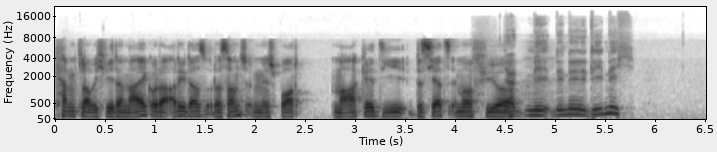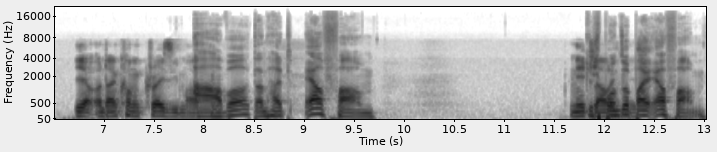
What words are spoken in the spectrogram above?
kann, glaube ich, weder Nike oder Adidas oder sonst irgendeine Sportmarke, die bis jetzt immer für. Ja, nee, nee, nee, die nicht. Ja, und dann kommen crazy Marken. Aber dann halt Airfarm. Nee, nicht. bei Airfarm.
